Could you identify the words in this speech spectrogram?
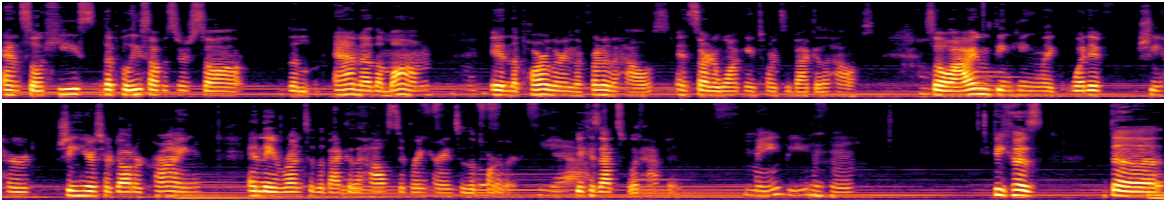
And so he's the police officer saw the Anna, the mom. In the parlor in the front of the house and started walking towards the back of the house. So I'm thinking like what if she heard she hears her daughter crying and they run to the back of the house to bring her into the parlor Yeah. because that's what happened. maybe. hmm Because the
